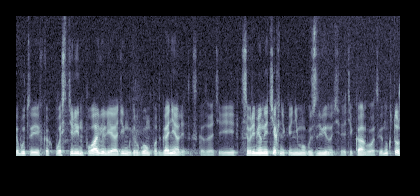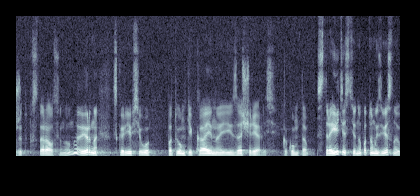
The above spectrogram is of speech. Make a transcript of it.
как будто их как пластилин плавили один к другому подгоняли, так сказать. И современной техникой не могут сдвинуть эти камни. Вот. Ну, кто же это постарался? Ну, наверное, скорее всего, потомки Каина и изощрялись в каком-то строительстве, но потом известно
